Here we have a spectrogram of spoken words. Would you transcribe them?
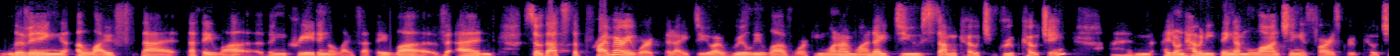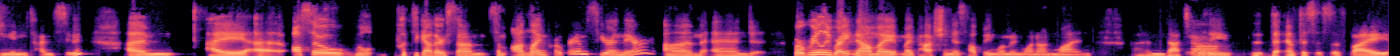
living a life that that they love and creating a life that they love. And so that's the primary work that I do. I really love working one-on-one. I do some coach group coaching. Um, I don't have anything I'm launching as far as group coaching anytime soon. Um, I uh, also will put together some some online programs here and there. Um, and but really, right now, my my passion is helping women one on one. And that's yeah. really the, the, emphasis of my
